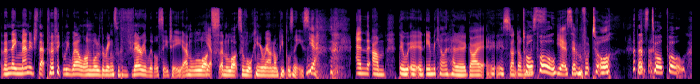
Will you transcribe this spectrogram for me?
And they managed that perfectly well on Lord of the Rings with very little CG and lots and lots of walking around on people's knees. Yeah. and um, there were, and Ian McKellen had a guy, his stunt double. Tall was- Paul. Yeah, seven foot tall. That's tall Paul.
